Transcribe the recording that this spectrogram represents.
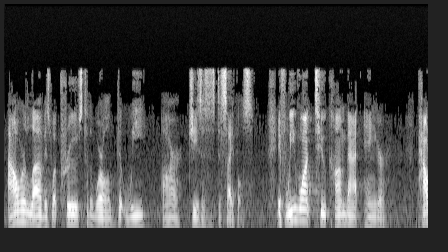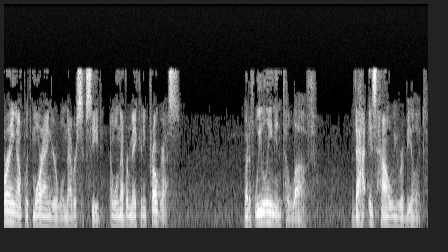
Our love is what proves to the world that we are Jesus' disciples. If we want to combat anger, powering up with more anger will never succeed and will never make any progress. But if we lean into love, that is how we reveal it.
